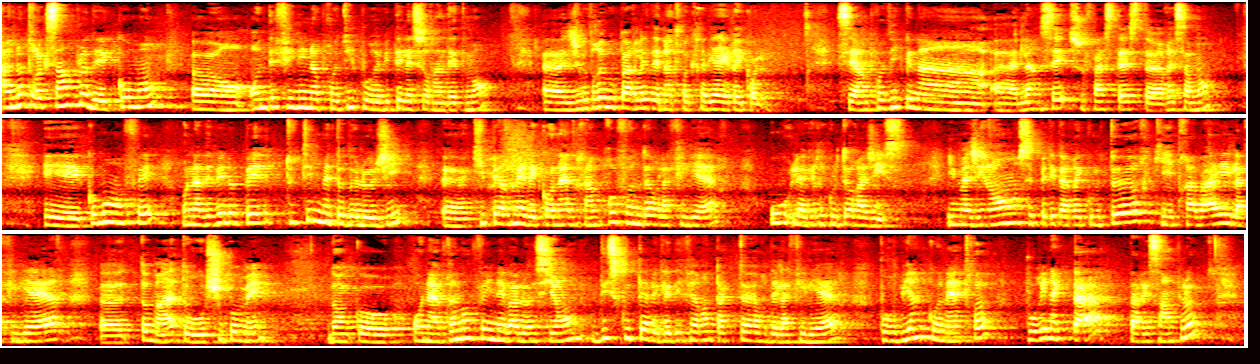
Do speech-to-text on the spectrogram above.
un autre exemple de comment on définit nos produits pour éviter les surendettements, je voudrais vous parler de notre crédit agricole. C'est un produit qu'on a euh, lancé sous phase test euh, récemment. Et comment on fait? On a développé toute une méthodologie euh, qui permet de connaître en profondeur la filière où l'agriculteur agisse. Imaginons ce petit agriculteur qui travaille la filière tomate ou chou pommé. Donc, on a vraiment fait une évaluation, discuté avec les différents acteurs de la filière pour bien connaître pour une hectare, par exemple,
